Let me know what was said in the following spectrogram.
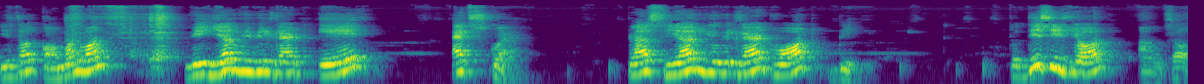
Is the common one? We here we will get a x square. Plus here you will get what? B. So this is your answer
